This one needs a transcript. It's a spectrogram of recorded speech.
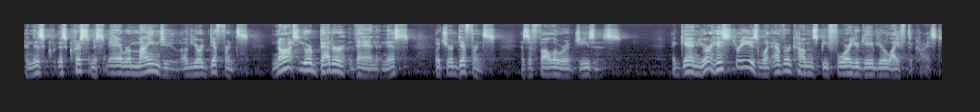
And this, this Christmas, may I remind you of your difference, not your better thanness, but your difference as a follower of Jesus. Again, your history is whatever comes before you gave your life to Christ,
